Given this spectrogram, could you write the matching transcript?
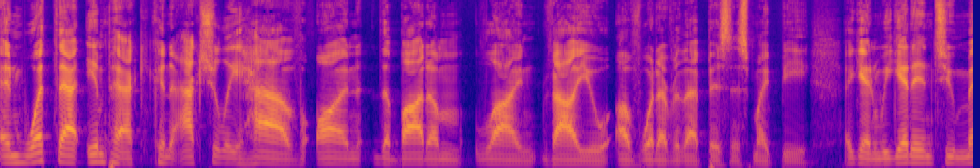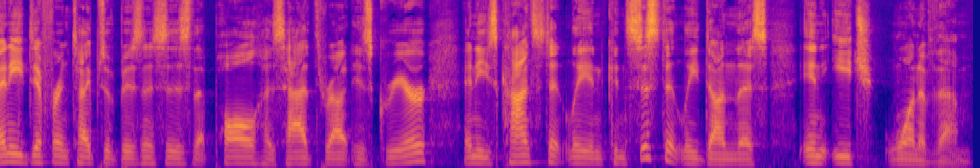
and what that impact can actually have on the bottom line value of whatever that business might be. Again, we get into many different types of businesses that Paul has had throughout his career, and he's constantly and consistently done this in each one of them.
